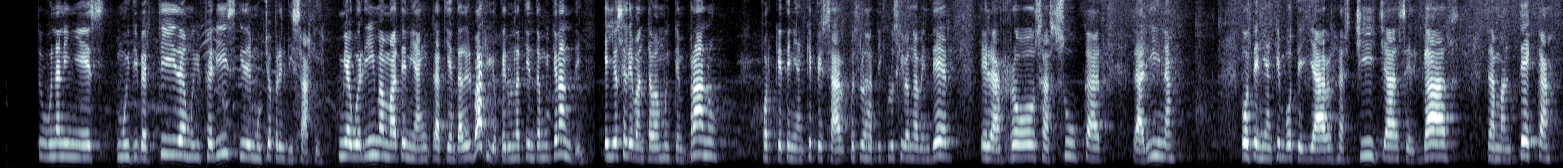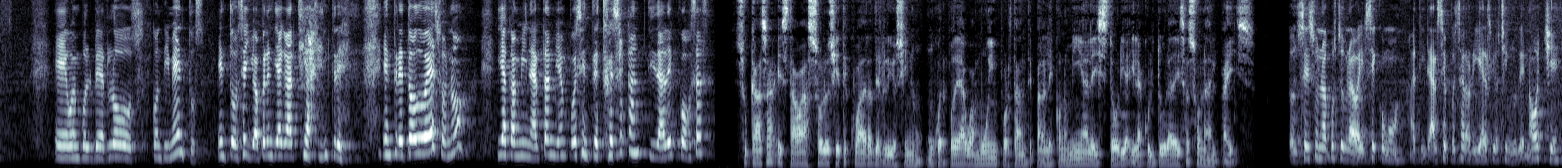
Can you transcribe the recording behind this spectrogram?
Tuve una niñez muy divertida, muy feliz y de mucho aprendizaje. Mi abuela y mi mamá tenían la tienda del barrio, que era una tienda muy grande. Ellos se levantaban muy temprano porque tenían que pesar pues, los artículos que iban a vender el arroz, azúcar, la harina, o tenían que embotellar las chichas, el gas, la manteca, eh, o envolver los condimentos. Entonces yo aprendí a gatear entre, entre todo eso, ¿no? Y a caminar también, pues, entre toda esa cantidad de cosas. Su casa estaba a solo siete cuadras del río Sinú, un cuerpo de agua muy importante para la economía, la historia y la cultura de esa zona del país. Entonces uno acostumbraba a irse como a tirarse pues a la orilla del río Sinú de noche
